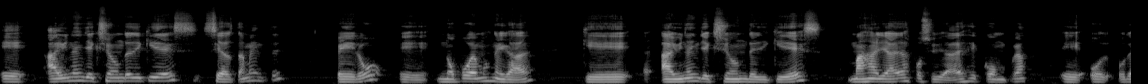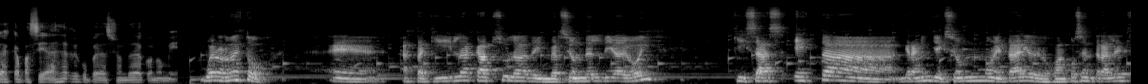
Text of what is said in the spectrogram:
eh, hay una inyección de liquidez, ciertamente, pero eh, no podemos negar que hay una inyección de liquidez más allá de las posibilidades de compra eh, o, de las capacidades de recuperación de la economía. Bueno, Ernesto, hasta aquí la cápsula de inversión del día de hoy. Quizás esta gran inyección monetaria de los bancos centrales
